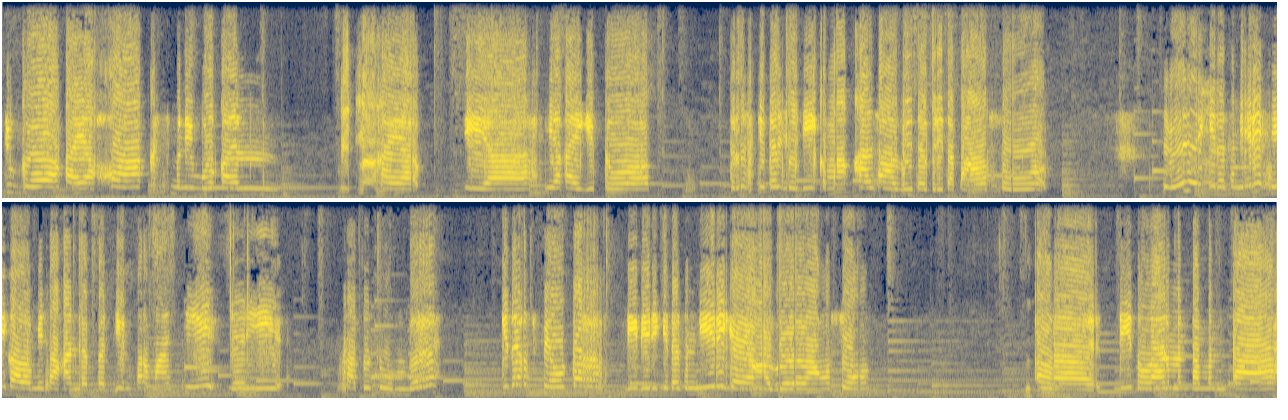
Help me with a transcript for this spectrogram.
juga kayak hoax menimbulkan fitnah kayak iya iya kayak gitu. Terus kita jadi kemakan sama berita-berita palsu. Sebenarnya dari kita sendiri sih kalau misalkan dapat informasi dari satu sumber kita harus filter di diri kita sendiri kayak nggak boleh langsung Betul. uh, ditelan mentah-mentah.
